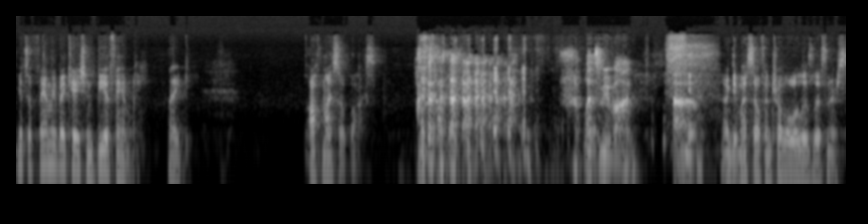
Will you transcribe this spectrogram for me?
it's a family vacation be a family like off my soapbox Next topic. Let's move on. Uh, i get myself in trouble with those listeners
